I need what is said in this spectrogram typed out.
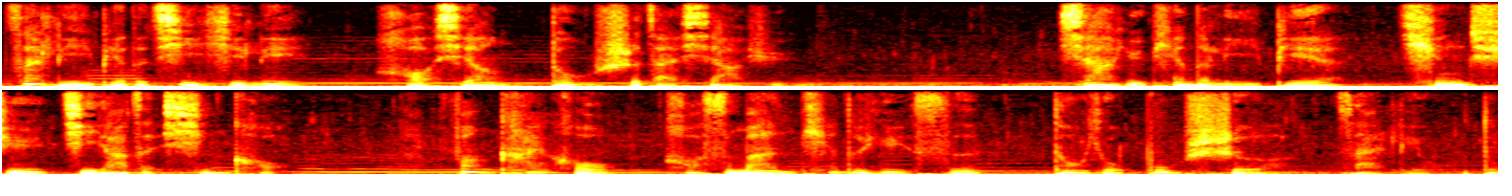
在离别的记忆里，好像都是在下雨。下雨天的离别，情绪积压在心口，放开后，好似满天的雨丝，都有不舍在流动。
